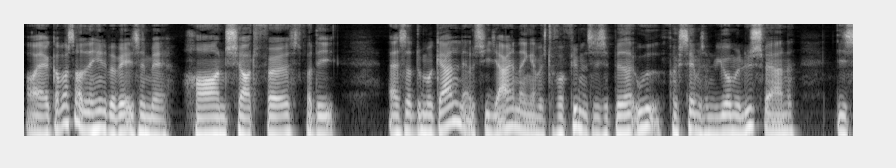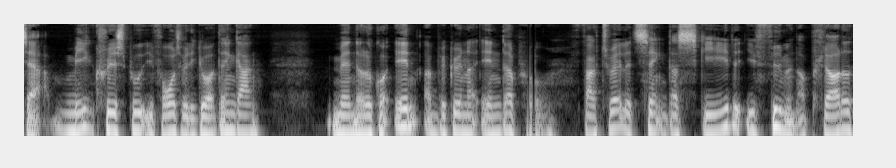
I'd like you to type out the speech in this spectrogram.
Og jeg kan godt forstå den hele bevægelse med horn shot first, fordi Altså, du må gerne lave CGI-ændringer, hvis du får filmen til at se bedre ud, for eksempel som de gjorde med lysværne. De ser mega crisp ud i forhold til, hvad de gjorde dengang. Men når du går ind og begynder at ændre på faktuelle ting, der skete i filmen og plottet,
